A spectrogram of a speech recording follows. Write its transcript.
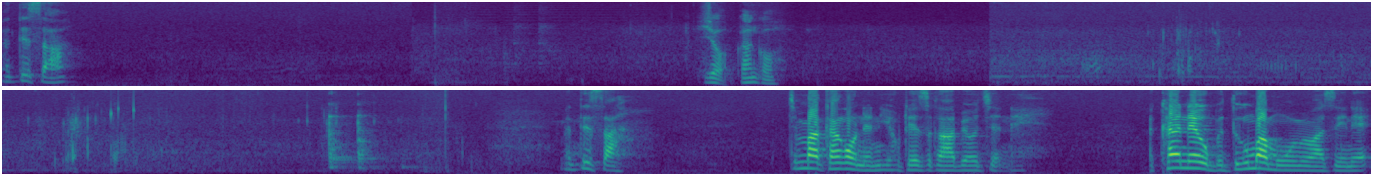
မသစ္စာရော့ဂန်းကောင် မသစ္စာကျမကန်းကောင်နဲ့နှစ်ယောက်တည်းစကားပြောချင်တယ်အခန်းထဲကိုဘယ်သူမှမဝင်ပါစေနဲ့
